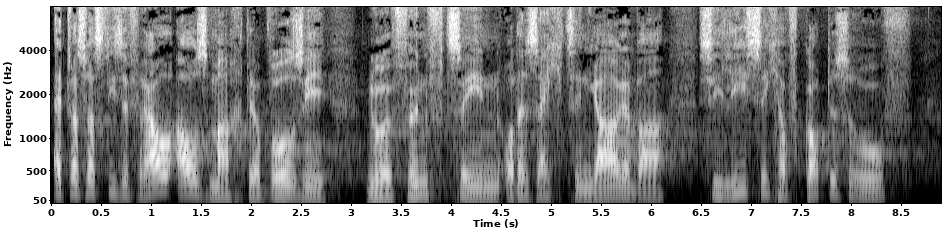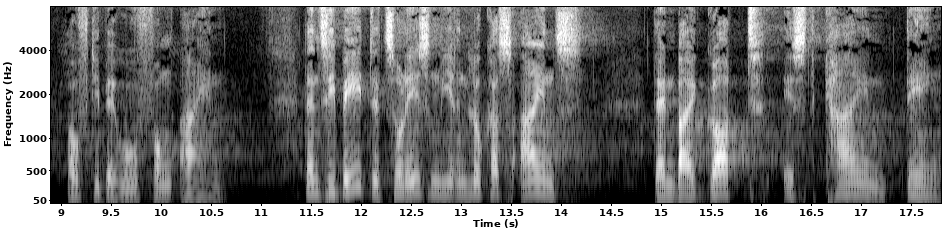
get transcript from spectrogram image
Etwas, was diese Frau ausmachte, obwohl sie nur 15 oder 16 Jahre war, sie ließ sich auf Gottes Ruf, auf die Berufung ein. Denn sie betet, so lesen wir in Lukas 1, denn bei Gott ist kein Ding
